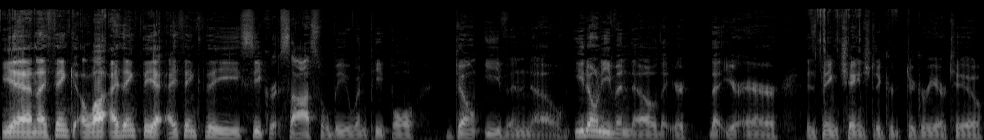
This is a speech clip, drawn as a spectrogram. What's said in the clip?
Yeah, and I think a lot. I think the I think the secret sauce will be when people don't even know. You don't even know that your that your air is being changed a degree or two,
